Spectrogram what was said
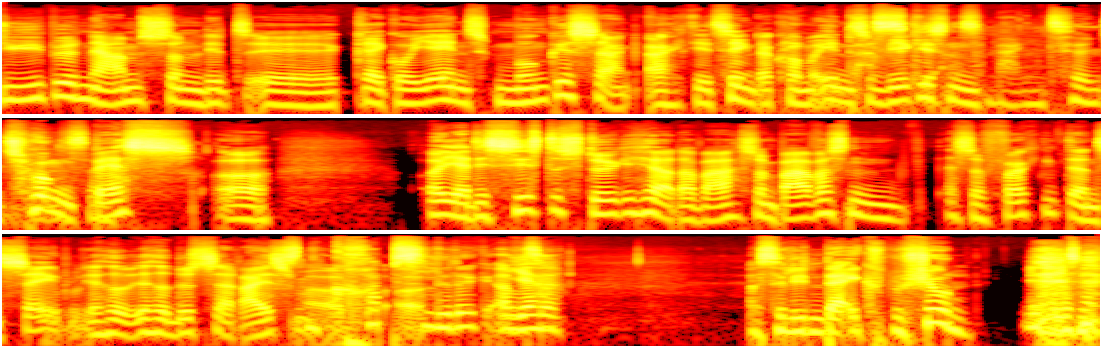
dybe, nærmest sådan lidt øh, gregoriansk munkesang-agtige ting, der kommer ind, Der som virkelig sådan så mange ting. tung altså. bas, og, og ja, det sidste stykke her, der var, som bare var sådan, altså fucking dansabel. Jeg havde, jeg havde lyst til at rejse mig Sådan op. kropsligt, ikke? Altså. Ja. Og så lige den der eksplosion. Ja. Sådan,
